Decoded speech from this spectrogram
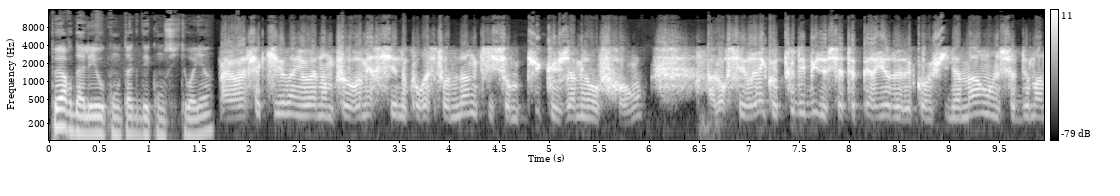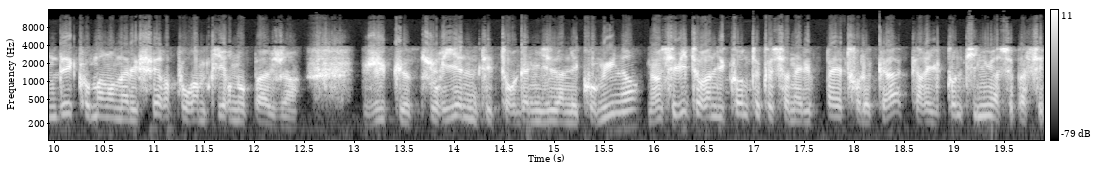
peur d'aller au contact des concitoyens? Alors effectivement, Johan, on peut remercier nos correspondants qui sont plus que jamais au front. Alors c'est vrai qu'au tout début de cette période de confinement, on se demandait comment on allait faire pour remplir nos pages, vu que plus rien n'était organisé dans les communes. Mais on s'est vite rendu compte que ça n'allait pas être le cas, car il continue à se passer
